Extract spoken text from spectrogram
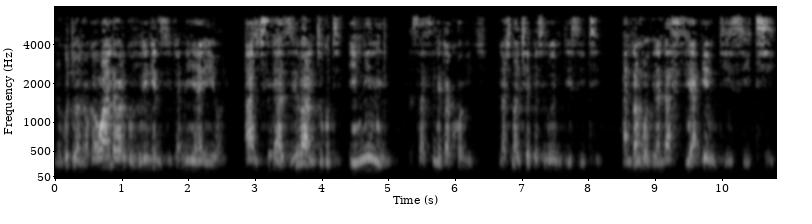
nokuti vanhu vakawanda vari kuvhiringidzika nenyaya iyoyo asi chisingazivi vanhu chekuti inini sasenator comich national chairperson wemdct. Handambobvira ndasiya mdct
